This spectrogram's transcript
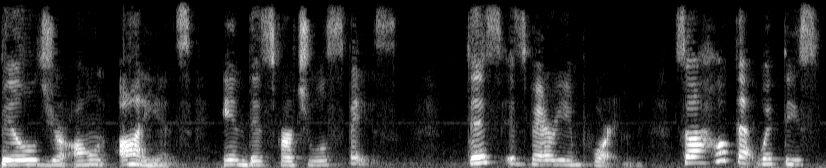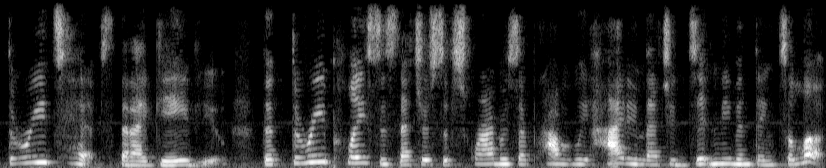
build your own audience in this virtual space. This is very important. So I hope that with these three tips that I gave you, the three places that your subscribers are probably hiding that you didn't even think to look,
